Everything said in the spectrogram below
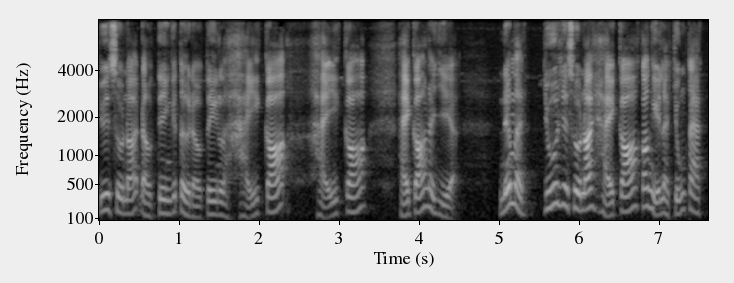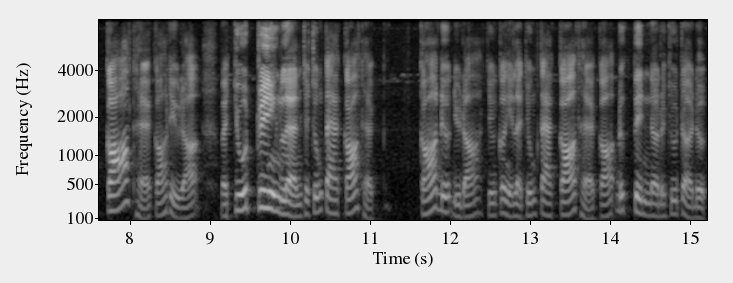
Chúa Giêsu nói đầu tiên cái từ đầu tiên là hãy có hãy có. Hãy có là gì ạ? Nếu mà Chúa Giêsu nói hãy có có nghĩa là chúng ta có thể có điều đó. Và Chúa truyền lệnh cho chúng ta có thể có được điều đó. Chứ có nghĩa là chúng ta có thể có đức tin nơi Đức Chúa Trời được.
